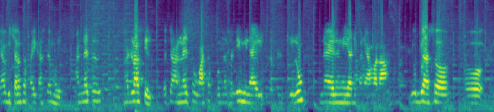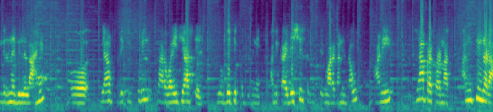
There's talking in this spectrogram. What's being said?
या विचारांचा पाईक असल्यामुळे अन्याय तर घडला असेल तर त्या अन्यायाचं वाटप करण्यासाठी मी न्यायालयाची तक्रार केलो. न्यायालयाने या ठिकाणी आम्हाला योग्य असं निर्णय दिलेला आहे. या देखील पुढील कारवाई जी असेल योग्य ती पद्धतीने आम्ही कायदेशीर सनदशीर मार्गाने जाऊ आणि या प्रकरणात अंतिम लढा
